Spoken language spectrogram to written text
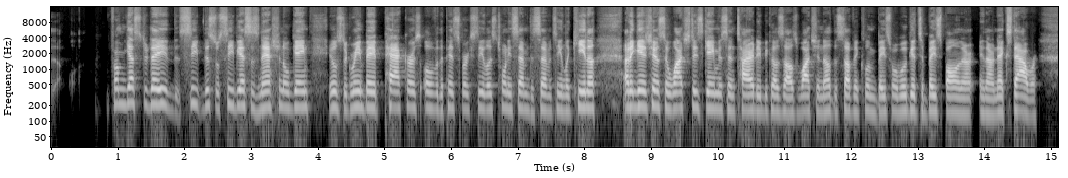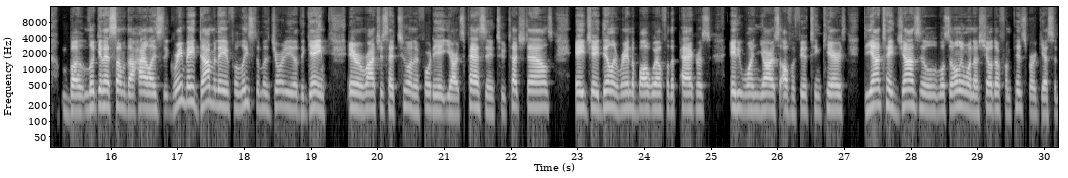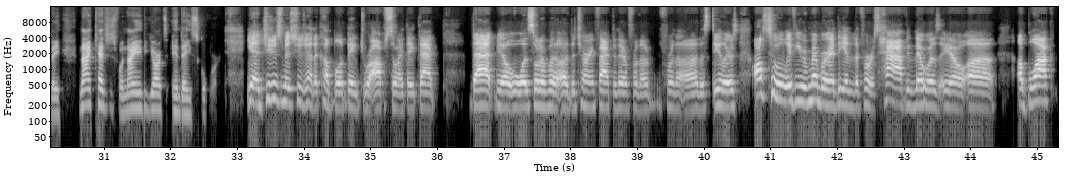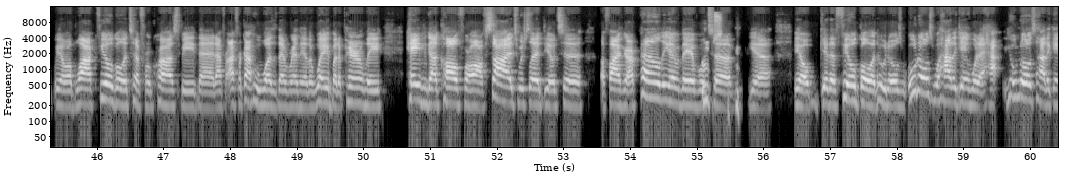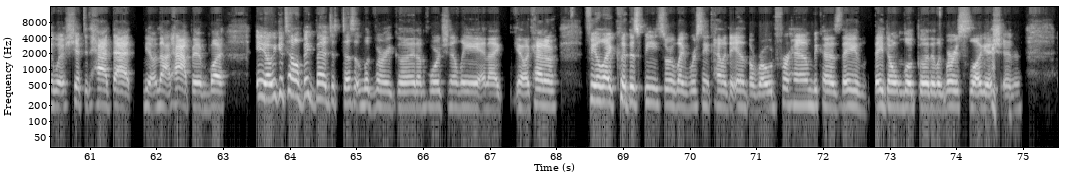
from yesterday. C, this was CBS's national game. It was the Green Bay Packers over the Pittsburgh Steelers, 27 to 17. Lakina, I didn't get a chance to watch this game in its entirety because I was watching other stuff, including baseball. We'll get to baseball in our in our next hour. But looking at some of the highlights, the Green Bay dominated for at least the majority of the game. Aaron Rodgers had 248 yards passing and two touchdowns. AJ Dillon ran the ball well for the Packers, 81 yards off of 15 carries. Diontae Johnson was the only one that showed up from Pittsburgh yesterday. Nine catches for 90 yards and a score. Yeah, Juju Smith-Schuster had a couple of big drops, so I think that that you know was sort of a, a deterring factor there for the for the uh, the Steelers. Also, if you remember at the end of the first half, there was you know uh, a block you know a block field goal attempt from Crosby that I, I forgot who was it that ran the other way, but apparently Hayden got called for offsides, which led you know to a five yard penalty. Are they able Oops. to yeah you know get a field goal and who knows who knows how the game would have ha- who knows how the game would have shifted had that you know not happened, but you know, you can tell Big Ben just doesn't look very good, unfortunately. And I, you know, I kind of feel like could this be sort of like we're seeing kind of like the end of the road for him because they they don't look good. They look very sluggish and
